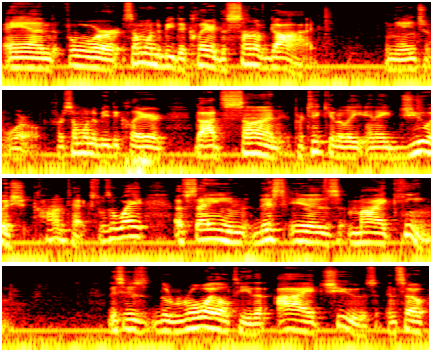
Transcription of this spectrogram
And for someone to be declared the Son of God, in the ancient world. For someone to be declared God's son, particularly in a Jewish context, was a way of saying, This is my king. This is the royalty that I choose. And so,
